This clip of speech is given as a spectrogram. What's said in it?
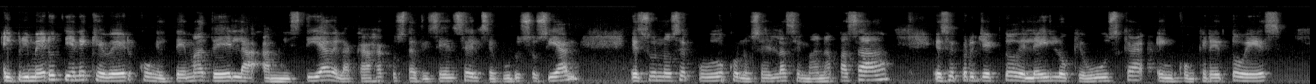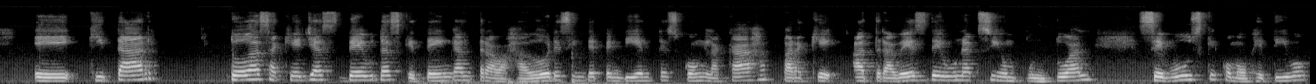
El primero tiene que ver con el tema de la amnistía de la Caja Costarricense del Seguro Social. Eso no se pudo conocer la semana pasada. Ese proyecto de ley lo que busca en concreto es eh, quitar todas aquellas deudas que tengan trabajadores independientes con la caja para que a través de una acción puntual se busque como objetivo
